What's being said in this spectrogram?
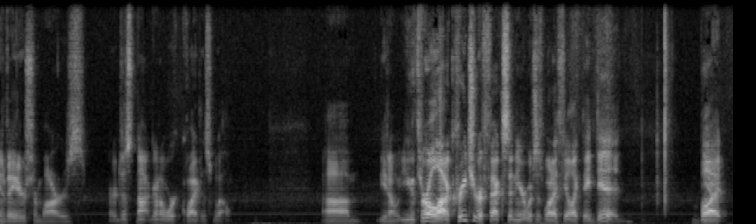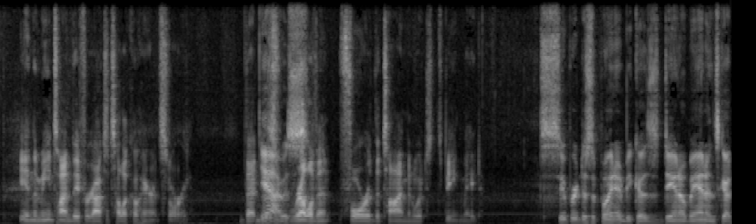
invaders from mars are just not going to work quite as well. Um, you know you can throw a lot of creature effects in here which is what i feel like they did but in the meantime they forgot to tell a coherent story that is Yeah, it was- relevant for the time in which it's being made Super disappointed because Dan O'Bannon's got a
